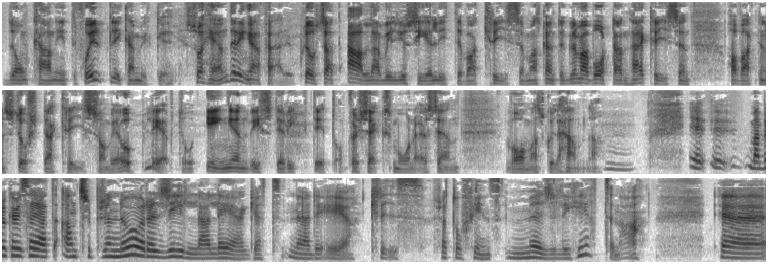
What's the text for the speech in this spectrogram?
de kan inte få ut lika mycket så händer inga affärer. Plus att alla vill ju se lite vad krisen, man ska inte glömma bort att den här krisen har varit den största kris som vi har upplevt och ingen visste riktigt för sex månader sedan var man skulle hamna. Mm. Eh, eh, man brukar ju säga att entreprenörer gillar läget när det är kris för att då finns möjligheterna. Eh,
